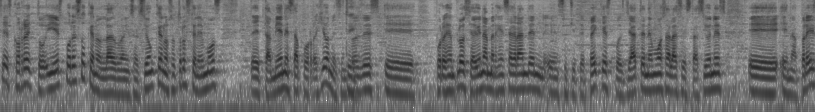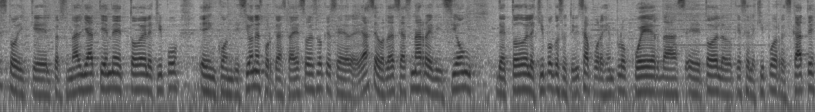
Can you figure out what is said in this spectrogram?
Sí, es correcto. Y es por eso que la organización que nosotros tenemos eh, también está por regiones. Entonces, eh, por ejemplo, si hay una emergencia grande en, Suchitepeques, pues ya tenemos a las estaciones en apresto y que el personal ya tiene todo el equipo en condiciones, porque hasta eso es lo que se hace, ¿verdad? Se hace una revisión de todo el equipo que se utiliza, por ejemplo, cuerdas, eh, todo lo que es el equipo de rescate,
